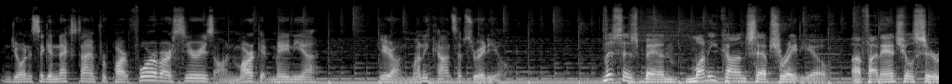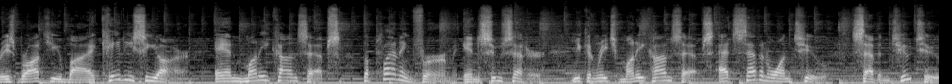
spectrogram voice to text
And join us again next time for part four of our series on Market Mania here on Money Concepts Radio. This has been Money Concepts Radio, a financial series brought to you by KDCR and Money Concepts, the planning firm in Sioux Center. You can reach Money Concepts at 712 722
